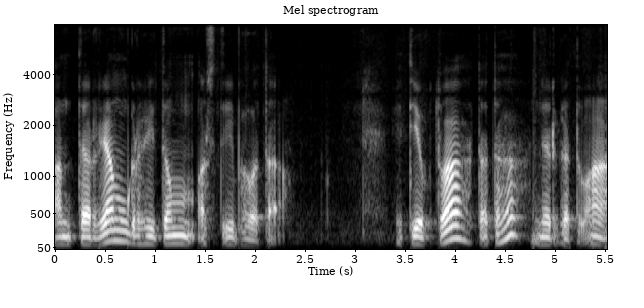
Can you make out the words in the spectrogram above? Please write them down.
आन्तर्यं गृहीतुम् अस्ति भवता। इति उक्त्वा ततः निर्गतवान्।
